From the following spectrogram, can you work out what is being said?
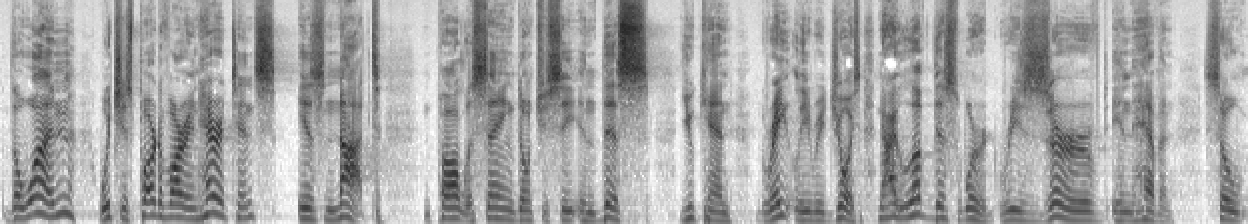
the one which is part of our inheritance is not. And Paul is saying, don't you see, in this you can greatly rejoice. Now, I love this word, reserved in heaven. So,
